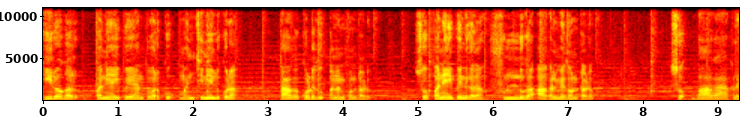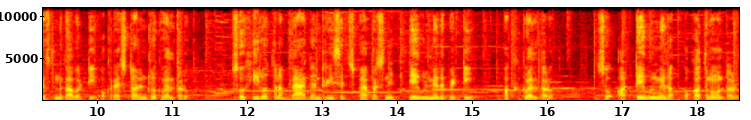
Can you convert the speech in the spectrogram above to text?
హీరో గారు పని అయిపోయేంత వరకు మంచి నీళ్ళు కూడా తాగకూడదు అని అనుకుంటాడు. సో పని అయిపోయింది కదా ఫుల్గా ఆకలి మీద ఉంటాడు. సో బాగా ఆకలేస్తుంది కాబట్టి ఒక రెస్టారెంట్లోకి వెళ్తాడు. సో హీరో తన బ్యాగ్ అండ్ రీసెర్చ్ పేపర్స్ని టేబుల్ మీద పెట్టి పక్కకు వెళ్తాడు. సో ఆ టేబుల్ మీద ఒక అతను ఉంటాడు.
